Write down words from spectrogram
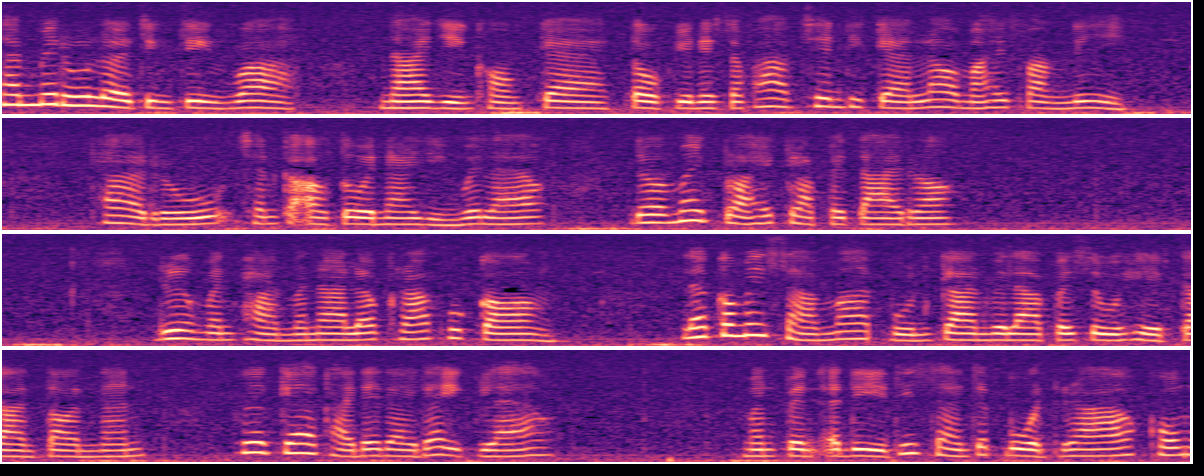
ฉันไม่รู้เลยจริงๆว่า นายหญิงของแกตกอยู่ในสภาพเช่นที่แกเล่ามาให้ฟังนี่ ถ้ารู้ฉันก็เอาตัวนายหญิงไว้แล้ว โดยไม่ปล่อยให้กลับไปตายหรอก เรื่องมันผ่านมานานแล้วครับผู้กอง และก็ไม่สามารถหมุนการเวลาไปสู่เหตุการณ์ตอนนั้น เพื่อแก้ไขใด ๆ ได้อีกแล้ว มันเป็นอดีตที่แสนจะปวดร้าวขม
